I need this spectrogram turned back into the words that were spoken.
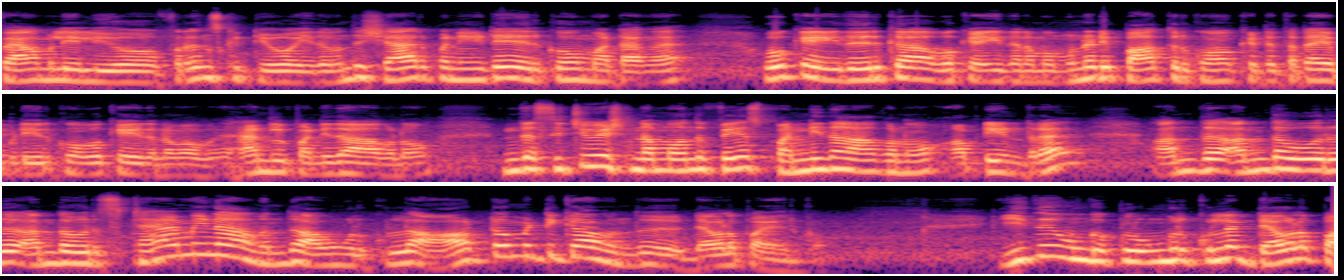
ஃபேமிலிலேயோ ஃப்ரெண்ட்ஸ்கிட்டயோ இதை வந்து ஷேர் பண்ணிக்கிட்டே இருக்கவும் மாட்டாங்க. ஓகே இது இருக்கா? ஓகே இதை நம்ம முன்னாடி பார்த்துருக்கோம். கிட்டத்தட்ட இப்படி இருக்கும். ஓகே இதை நம்ம ஹேண்டில் பண்ணி தான் ஆகணும். இந்த சுச்சுவேஷன் நம்ம வந்து ஃபேஸ் பண்ணி தான் ஆகணும் அப்படின்ற அந்த அந்த ஒரு அந்த ஒரு ஸ்டாமினா வந்து அவங்களுக்குள்ள ஆட்டோமேட்டிக்காக வந்து டெவலப் ஆகிருக்கும் இது உங்களுக்கு உங்களுக்குள்ள டெவலப்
